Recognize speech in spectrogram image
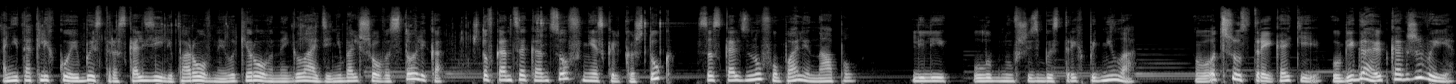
Они так легко и быстро скользили по ровной лакированной глади небольшого столика, что в конце концов несколько штук, соскользнув, упали на пол. Лили, улыбнувшись, быстро их подняла. «Вот шустрые какие! Убегают, как живые!»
